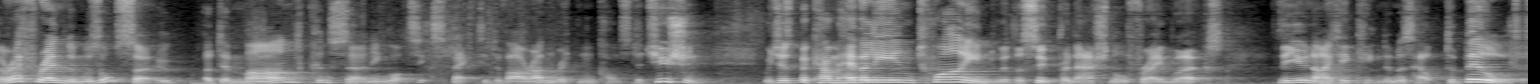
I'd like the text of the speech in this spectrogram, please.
The referendum was also a demand concerning what's expected of our unwritten constitution, which has become heavily entwined with the supranational frameworks the United Kingdom has helped to build.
